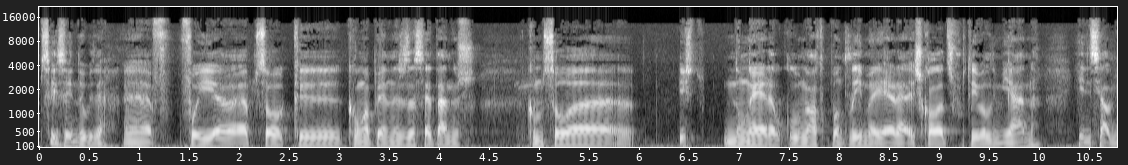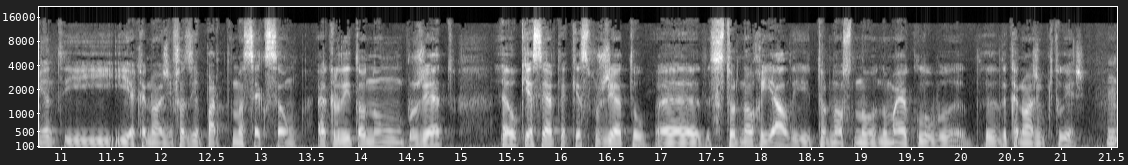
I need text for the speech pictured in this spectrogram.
Sim, sem dúvida. Foi a pessoa que, com apenas 17 anos, começou a. Isto não era o Clube Náutico Ponte Lima, era a Escola Desportiva Limiana, inicialmente, e, e, a canoagem fazia parte de uma secção. Acreditou num projeto. Uh, o que é certo é que esse projeto uh, se tornou real e tornou-se no, no, maior clube de, de, canoagem português. Hum,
